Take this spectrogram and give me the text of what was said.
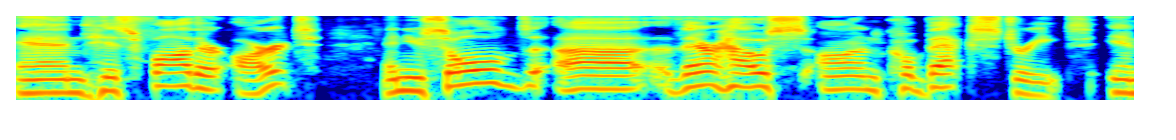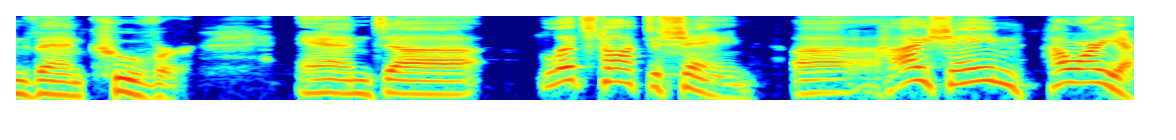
and his father, Art and you sold uh, their house on Quebec Street in Vancouver. And uh, let's talk to Shane. Uh, hi, Shane. How are you?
